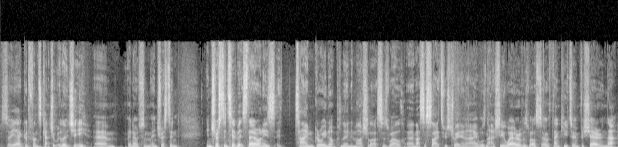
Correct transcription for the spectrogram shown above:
So yeah, good fun to catch up with Lucci. Um, you know, some interesting, interesting tidbits there on his time growing up learning martial arts as well. Um, that's a side to his training I wasn't actually aware of as well. So thank you to him for sharing that.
